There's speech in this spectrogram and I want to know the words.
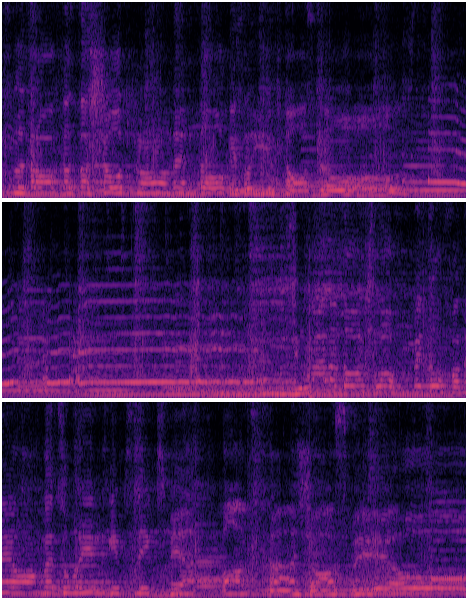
Sie nur drauf, dass das Schotten an dem Tageslicht ausbläst. Sie lernen da schlafen mit offenen Augen, weil zum Reden gibt's nichts mehr, wenn's keine Chance mehr hast.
